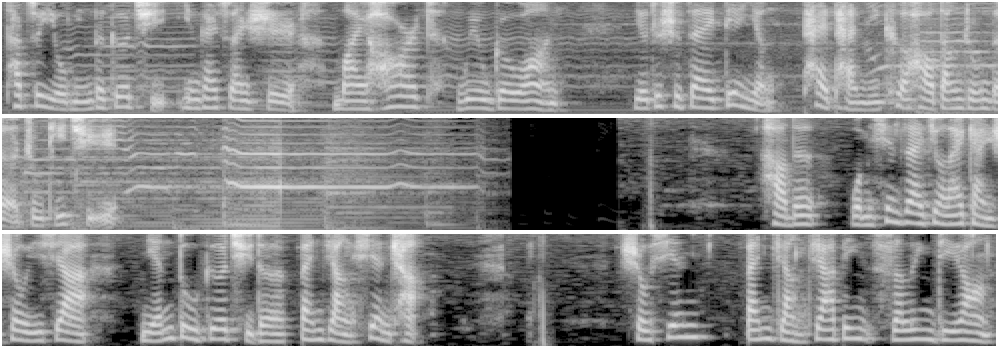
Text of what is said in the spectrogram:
他最有名的歌曲应该算是《My Heart Will Go On》，也就是在电影《泰坦尼克号》当中的主题曲。好的，我们现在就来感受一下年度歌曲的颁奖现场。首先，颁奖嘉宾 Celine Dion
